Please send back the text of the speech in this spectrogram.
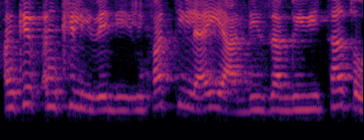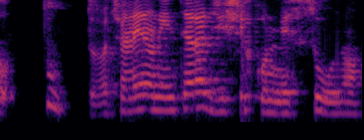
anche, anche lì vedi, infatti lei ha disabilitato tutto, cioè lei non interagisce con nessuno,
